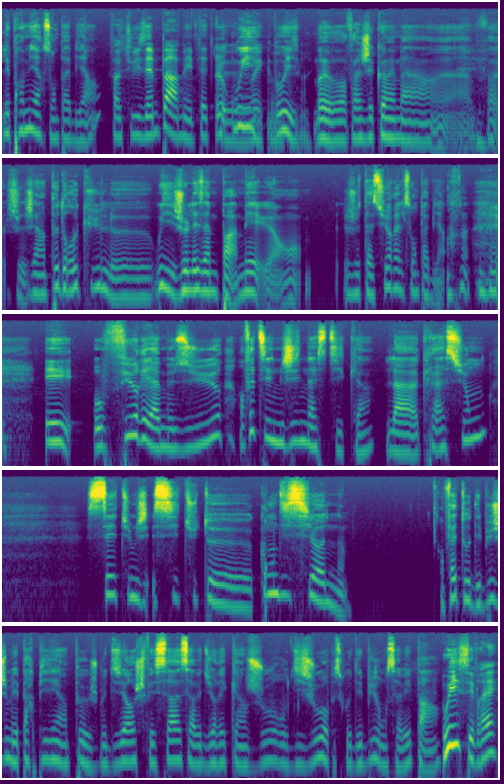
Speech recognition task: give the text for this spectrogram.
Les premières sont pas bien. Enfin tu les aimes pas, mais peut-être. Euh, que- oui, ouais, oui. Bah, enfin, j'ai quand même un, un- enfin, je- j'ai un peu de recul. euh, oui, je les aime pas, mais en- je t'assure, elles sont pas bien. Et au fur et à mesure, en fait, c'est une gymnastique. hein. La création, c'est une. Si tu te conditionnes. En fait, au début, je m'éparpillais un peu. Je me disais, oh, je fais ça, ça va durer 15 jours ou 10 jours, parce qu'au début, on ne savait pas. hein. Oui, c'est vrai.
